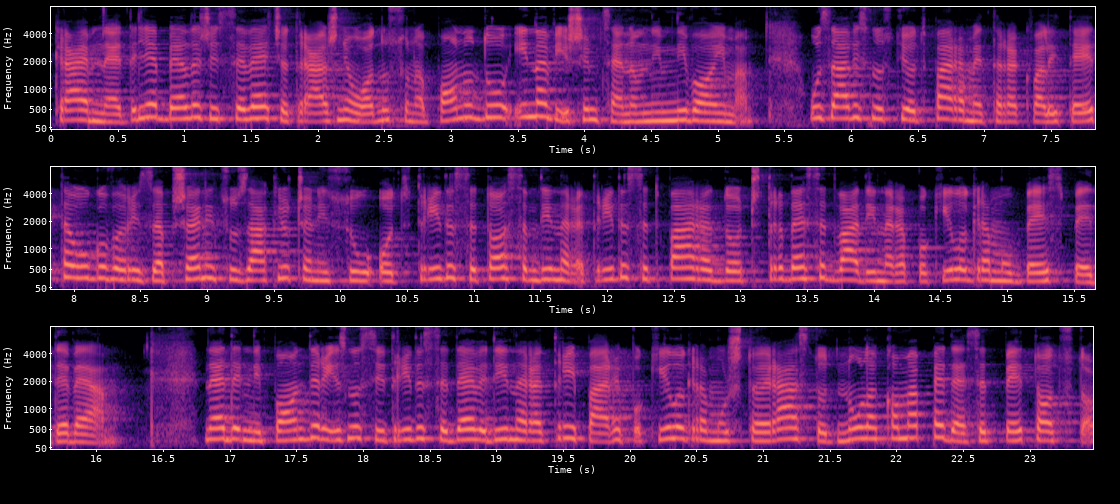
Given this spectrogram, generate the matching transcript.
Krajem nedelje beleži se veća tražnja u odnosu na ponudu i na višim cenovnim nivoima. U zavisnosti od parametara kvaliteta, ugovori za pšenicu zaključeni su od 38 dinara 30 para do 42 dinara po kilogramu bez PDV-a. Nedeljni ponder iznosi 39 dinara 3 pare po kilogramu, što je rast od 0,55%.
